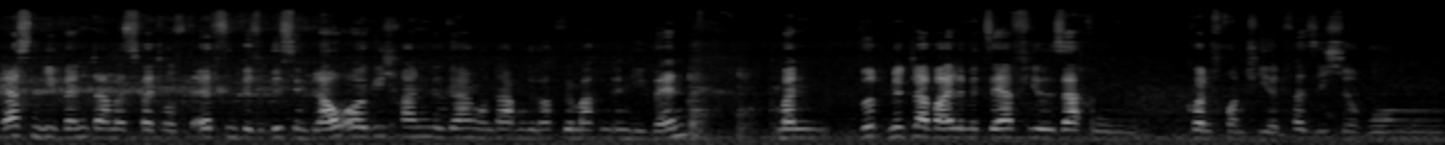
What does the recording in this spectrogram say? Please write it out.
ersten Event damals 2011 sind wir so ein bisschen blauäugig rangegangen und haben gesagt, wir machen ein Event. Man wird mittlerweile mit sehr vielen Sachen konfrontiert. Versicherungen,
